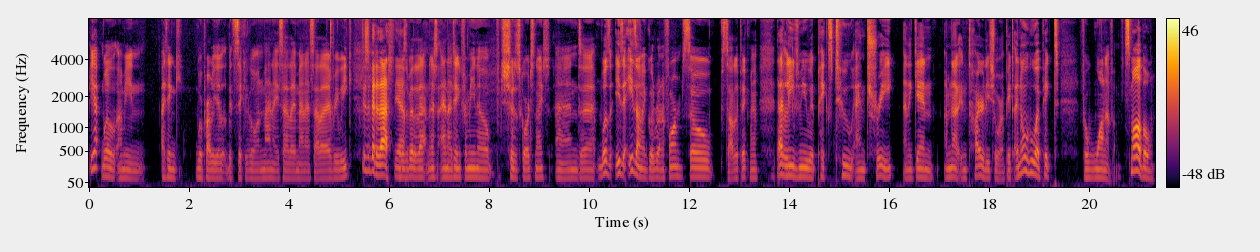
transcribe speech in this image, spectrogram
Yeah, well, I mean, I think we're probably a little bit sick of going Mane, Salah, Mane, Salah every week. There's a bit of that, yeah. There's a bit of that in it, and I think Firmino should have scored tonight, and uh, was he's he's on a good run of form, so solid pick, man. That leaves me with picks two and three, and again, I'm not entirely sure I picked. I know who I picked for one of them, Smallbone.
